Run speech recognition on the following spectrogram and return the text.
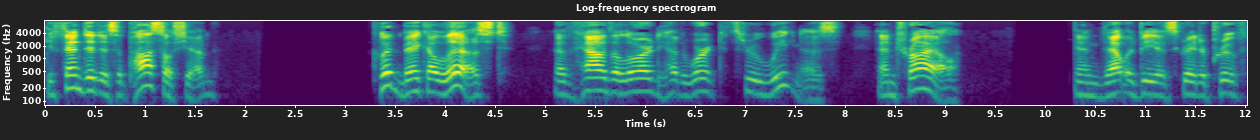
defended his apostleship, could make a list of how the Lord had worked through weakness and trial. And that would be as great a proof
